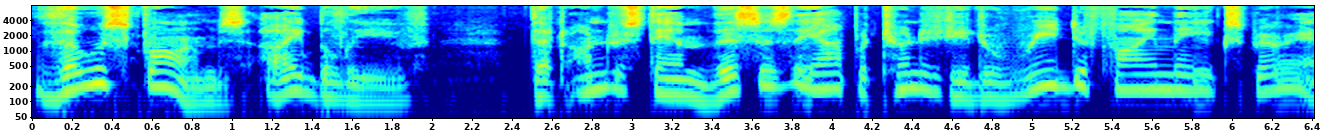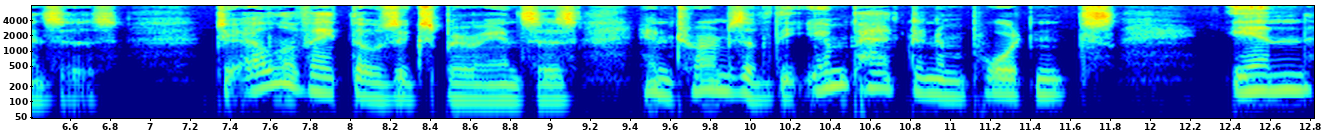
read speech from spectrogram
Those firms, I believe, that understand this is the opportunity to redefine the experiences, to elevate those experiences in terms of the impact and importance in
